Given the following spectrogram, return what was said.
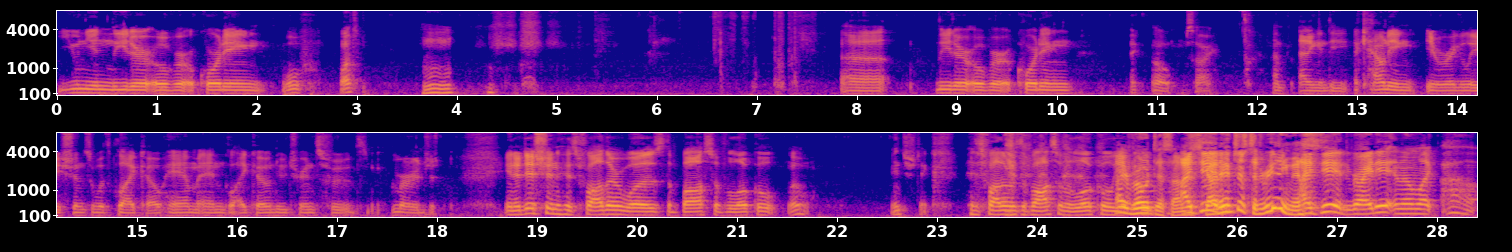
union leader over according. Oof, what? Hmm. uh, leader over according. Oh, sorry. I'm adding in the accounting irregulations with Glico, ham and Glico Nutrients Foods merged. In addition, his father was the boss of the local. Oh, interesting. His father was the boss of a local. I wrote this. I'm I just got did. interested in reading this. I did write it, and I'm like, oh,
